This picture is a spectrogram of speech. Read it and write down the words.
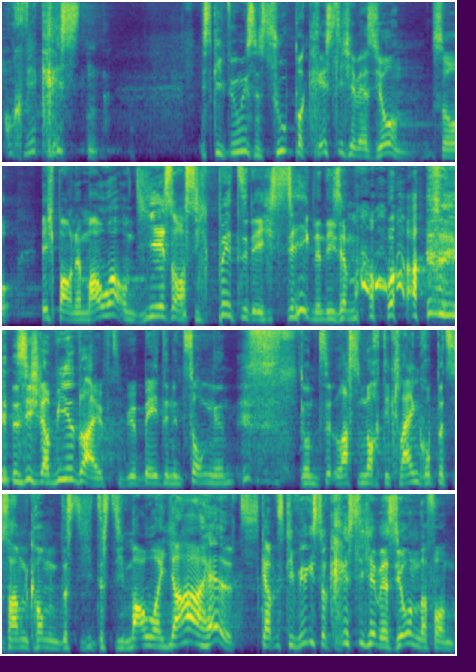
Auch wir Christen. Es gibt übrigens eine super christliche Version. So, ich baue eine Mauer und Jesus, ich bitte dich, segne diese Mauer, dass sie stabil bleibt. Wir beten in Zungen und lassen noch die Kleingruppe zusammenkommen, dass die, dass die Mauer ja hält. Es, gab, es gibt wirklich so christliche Versionen davon.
